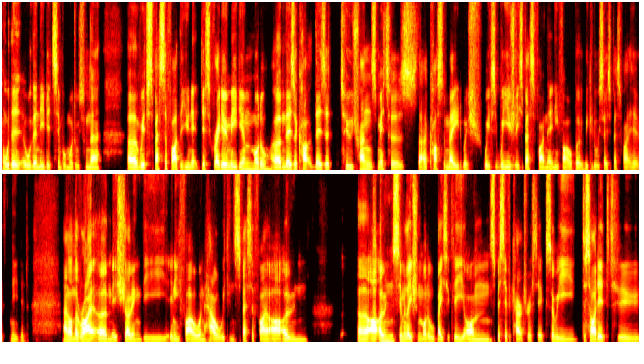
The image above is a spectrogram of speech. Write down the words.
all the all the needed simple modules from there. Uh, we've specified the unit disk radio medium model. Um, there's a there's a two transmitters that are custom made, which we we usually specify in the INI file, but we could also specify here if needed. And on the right um, is showing the INI file and how we can specify our own uh, our own simulation model basically on specific characteristics. So we decided to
